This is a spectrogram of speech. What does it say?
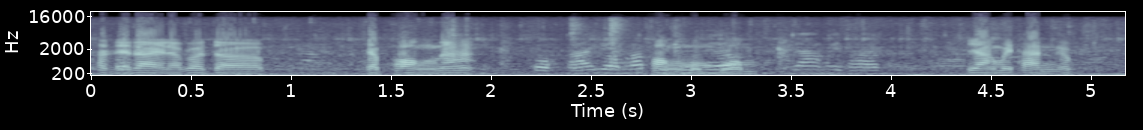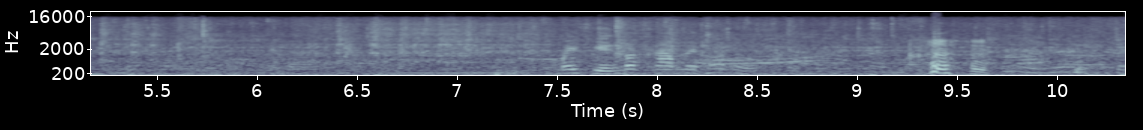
ถ้าจะได้แล้วก็จะจะพองนะฮะ ตกขายอมรับฟองบวมย่างไม่ทันย่างไม่ทันครับ ไม่เสียงสักคำเลยครับผมเอ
